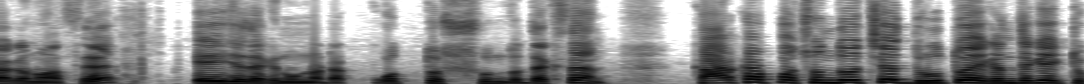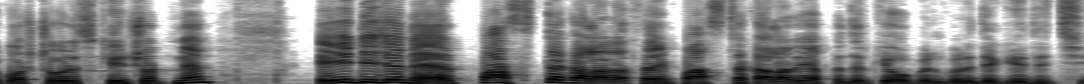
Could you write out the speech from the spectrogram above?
লাগানো আছে। এই যে দেখেন উন্নাটা কত সুন্দর। দেখছেন? কার কার পছন্দ হচ্ছে, দ্রুত এখান থেকে একটু কষ্ট করে স্ক্রিনশট নেন। এই ডিজাইনের পাঁচটা কালার আছে, আমি পাঁচটা কালারই আপনাদেরকে ওপেন করে দেখিয়ে দিচ্ছি।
